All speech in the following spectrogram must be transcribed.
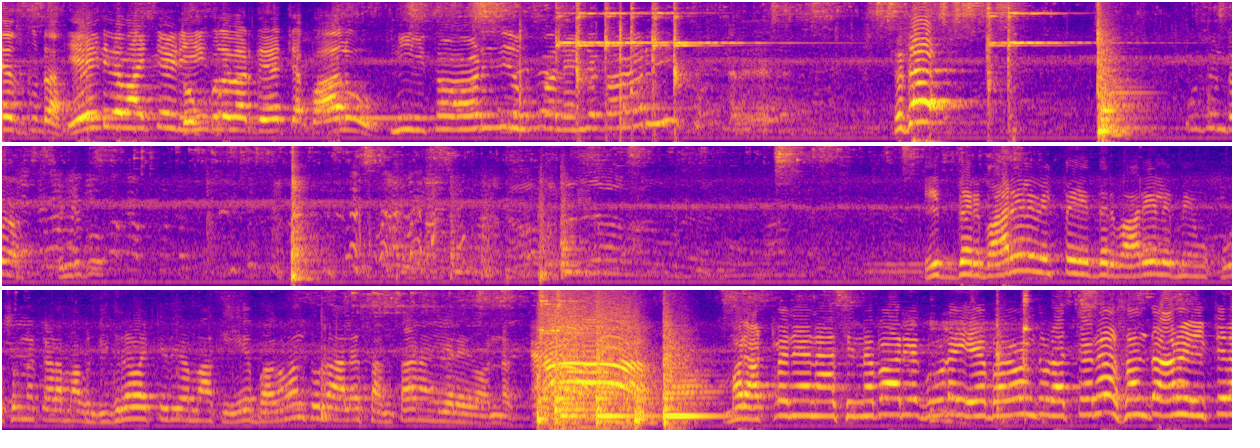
చేసుకుంటా. ఏంటిది వచ్చేది తొక్కులు పెడితే చ- పాలు నీ తోడి ఉప్పలెంజ తోడి కూర్చుంటా. ఎందుకు? ఇద్దరు భార్యలు వ్యక్తి ఇద్దరు భార్యలు మేము కూర్చున్న కాడ మాకు నిద్ర వచ్చేదిగా మాకు ఏ భగవంతుడు అలా సంతానం ఇవ్వలేదు అన్నాడు మరి అట్లనే నా చిన్న భార్య కూడా ఏ భగవంతుడు వచ్చేనా సంతానం ఇచ్చిన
